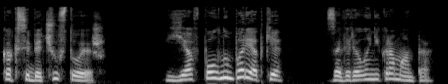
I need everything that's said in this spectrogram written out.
«Как себя чувствуешь?» «Я в полном порядке», — заверила некроманта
